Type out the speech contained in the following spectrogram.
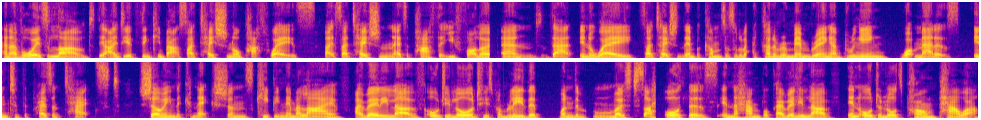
And I've always loved the idea of thinking about citational pathways, like citation as a path that you follow. And that, in a way, citation then becomes a sort of a kind of remembering, a bringing what matters into the present text showing the connections, keeping them alive. I really love Audre Lorde, who's probably the one of the most cited authors in the handbook. I really love in Audre Lorde's poem Power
